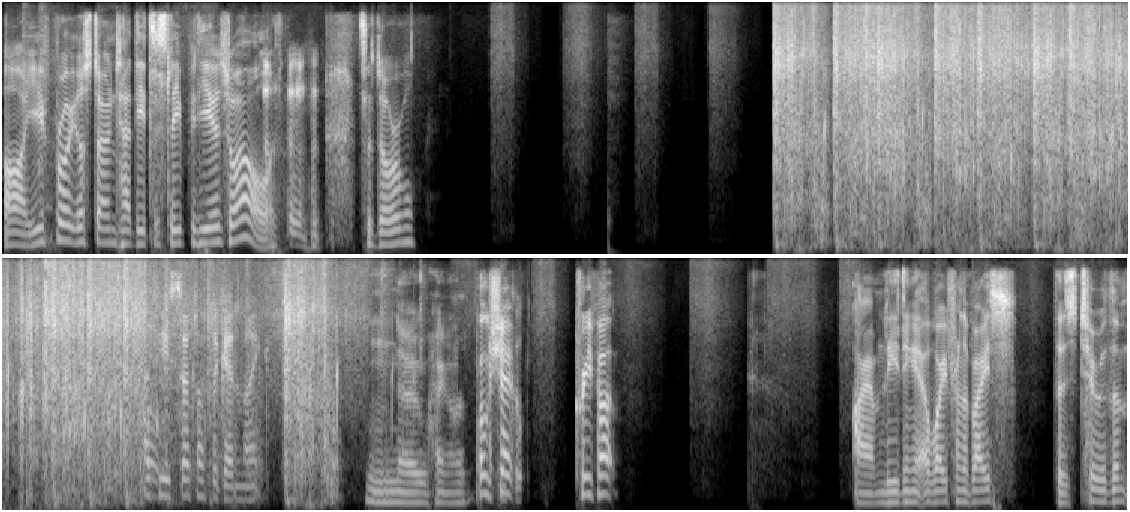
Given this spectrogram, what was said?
Oh, you've brought your stone teddy to sleep with you as well. It's adorable. Have you set off again, Mike? No, hang on. Oh shit! Cool. Creep up. I am leading it away from the base. There's two of them.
